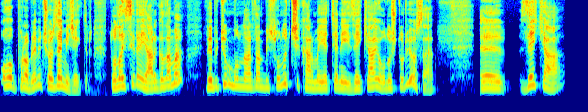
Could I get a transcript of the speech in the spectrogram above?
o problemi çözemeyecektir. Dolayısıyla yargılama ve bütün bunlardan bir sonuç çıkarma yeteneği zekayı oluşturuyorsa e, zeka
